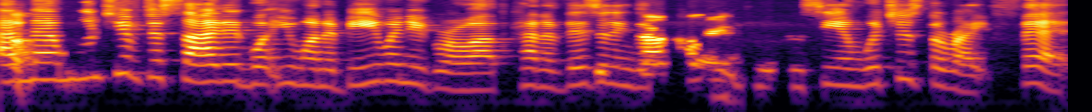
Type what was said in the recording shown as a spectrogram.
And then once you've decided what you want to be when you grow up, kind of visiting the exactly. and seeing which is the right fit.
